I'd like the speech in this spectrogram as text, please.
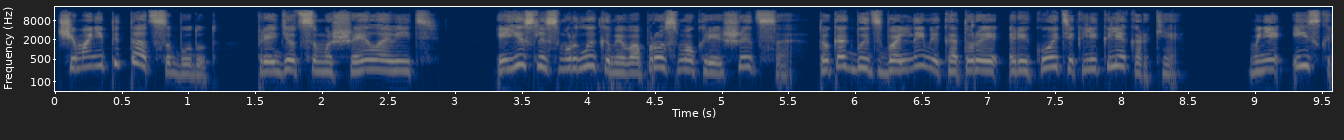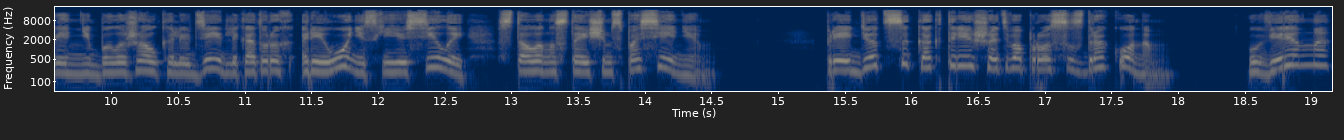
Чем они питаться будут? Придется мышей ловить. И если с мурлыками вопрос мог решиться, то как быть с больными, которые рекой текли к лекарке? Мне искренне было жалко людей, для которых Риони с ее силой стала настоящим спасением. Придется как-то решать вопрос с драконом. Уверенно,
